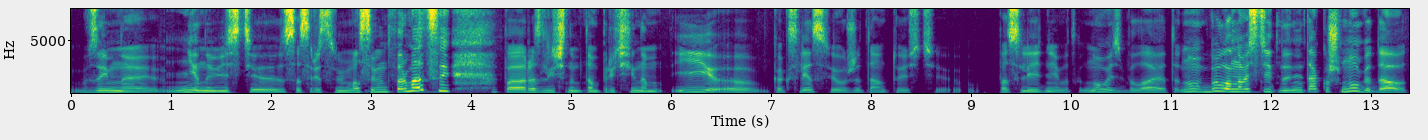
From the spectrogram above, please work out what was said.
взаимная ненависть э, со средствами массовой информации по различным там причинам. И, э, как следствие, уже там, то есть, последняя вот новость была это. Ну, было новостей не так уж много, да, вот,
